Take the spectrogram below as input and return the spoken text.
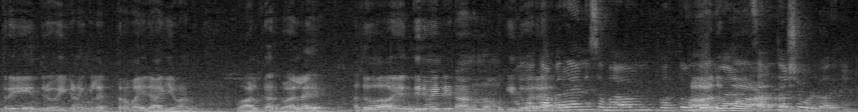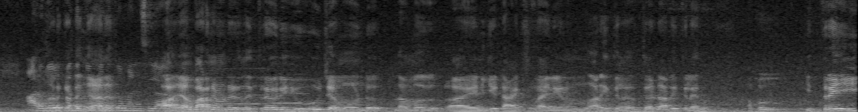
ഇത്രയും ദ്രോഹിക്കണമെങ്കിൽ എത്ര വൈരാഗ്യമാണ്. ആൾക്കാർക്ക് അല്ലേ? അത് എന്തിനു വേണ്ടിയിട്ടാണ് നമുക്ക് ഇതുവരെ ആ, ഞാൻ പറഞ്ഞുകൊണ്ടിരുന്നു ഇത്ര ഒരു ഹ്യൂജ് എമൗണ്ട് നമ്മൾ എനിക്ക് ടാക്സ് ഫയൽ ചെയ്യണമെന്നൊന്നും അറിയത്തില്ല കൃത്യമായിട്ട് അറിയത്തില്ലായിരുന്നു. അപ്പം ഇത്രയും ഈ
